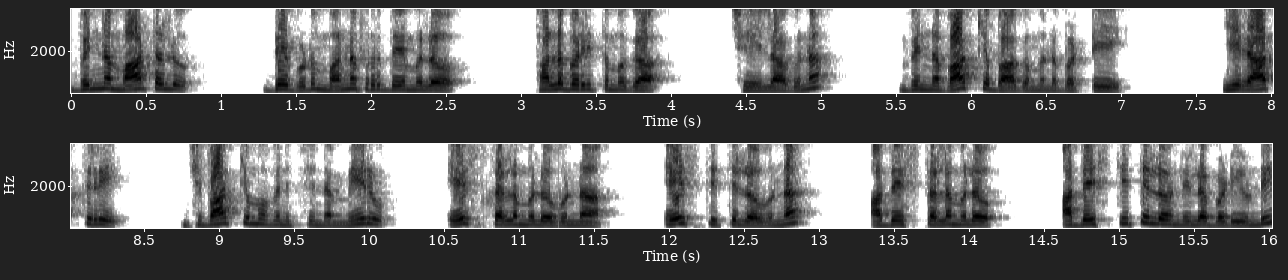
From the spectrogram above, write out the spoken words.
విన్న మాటలు దేవుడు మన హృదయములో ఫలభరితముగా చేయలాగున విన్న వాక్య భాగమును బట్టి ఈ రాత్రి జీవాక్యము వినిచిన మీరు ఏ స్థలములో ఉన్నా ఏ స్థితిలో ఉన్నా అదే స్థలములో అదే స్థితిలో నిలబడి ఉండి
